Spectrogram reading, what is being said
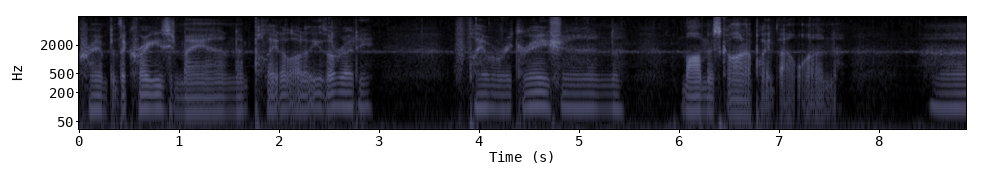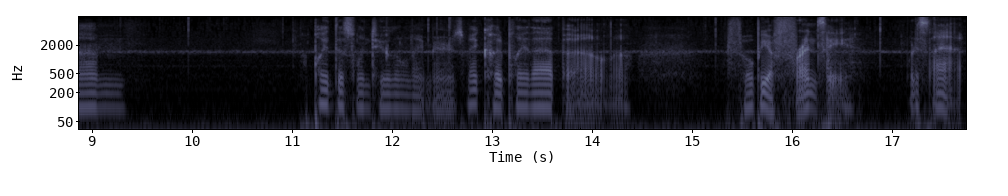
Cramp the Crazy Man. I've played a lot of these already. Playable Recreation. Mom is Gone. I played that one. Um, I played this one too, Little Nightmares. I could play that, but I don't know. Phobia Frenzy. What is that?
